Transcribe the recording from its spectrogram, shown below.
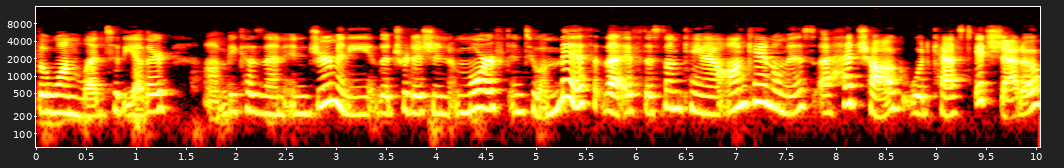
the one led to the other. Um, because then in Germany, the tradition morphed into a myth that if the sun came out on Candlemas, a hedgehog would cast its shadow,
